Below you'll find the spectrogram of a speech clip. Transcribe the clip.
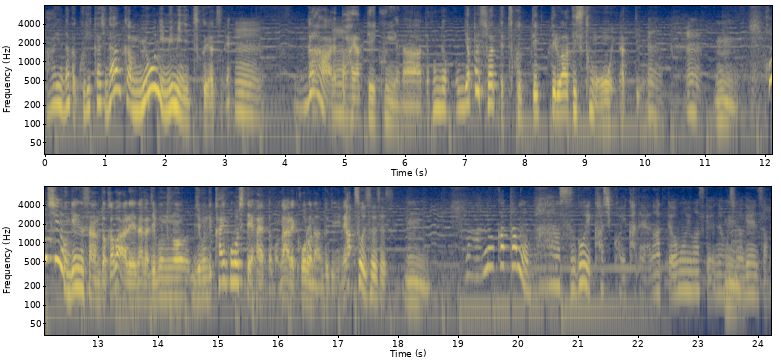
ああいうなんか繰り返しなんか妙に耳につくやつね。うん。がやっぱ流行っていくんやなって、ほんでやっぱりそうやって作っていってるアーティストも多いなっていううん。ね、うん。うん。星野源さんとかはあれなんか自分の自分で解放して流行ったもんなあれコロナの時にね。あそうですそうですそうです。うん。まあ、あの方もまあすごい賢い方やなって思いますけどね星野源さんも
